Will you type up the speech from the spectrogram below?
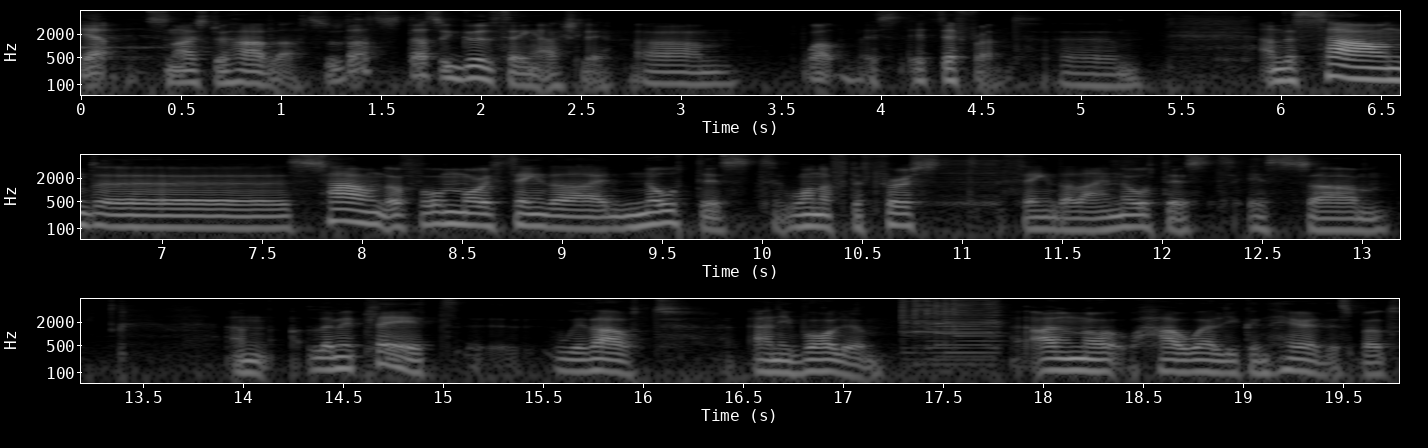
Yeah, it's nice to have that. So that's that's a good thing actually. Um, well, it's it's different. Um, and the sound uh, sound of one more thing that I noticed. One of the first thing that I noticed is um, and let me play it without any volume. I don't know how well you can hear this, but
